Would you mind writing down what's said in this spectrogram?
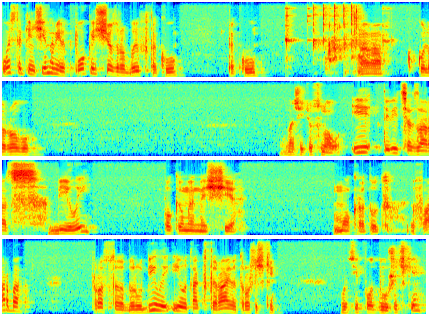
Ось таким чином я поки що зробив таку, таку а, кольорову значить, основу. І дивіться зараз білий, поки в мене ще мокра тут фарба. Просто беру білий і отак втираю трошечки оці подушечки е,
